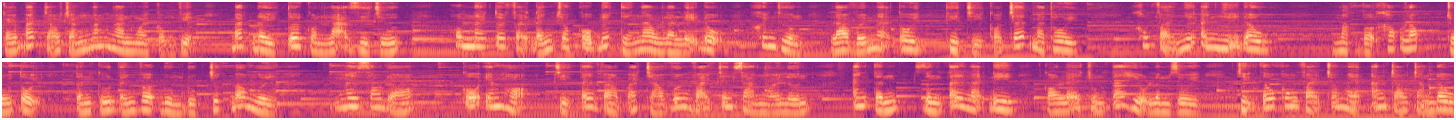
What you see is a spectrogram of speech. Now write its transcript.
cái bát cháo trắng 5 ngàn ngoài cổng viện, bát đầy tôi còn lạ gì chứ. Hôm nay tôi phải đánh cho cô biết thế nào là lễ độ, khinh thường, lao với mẹ tôi thì chỉ có chết mà thôi. Không phải như anh nghĩ đâu. Mặc vợ khóc lóc, chối tội, Tấn cứ đánh vợ đùm đục trước bao người. Ngay sau đó, cô em họ chỉ tay vào bát cháo vương vãi trên sàn nói lớn. Anh Tấn dừng tay lại đi, có lẽ chúng ta hiểu lầm rồi, chị dâu không phải cho mẹ ăn cháo trắng đâu.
